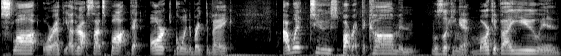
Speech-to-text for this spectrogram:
slot or at the other outside spot that aren't going to break the bank. I went to spotrac.com and was looking at market value and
